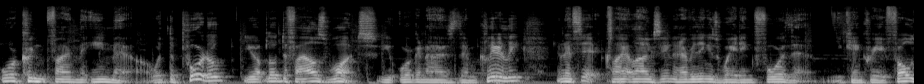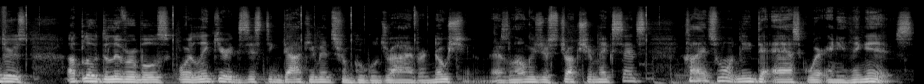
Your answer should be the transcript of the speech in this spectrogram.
or couldn't find the email. With the portal, you upload the files once, you organize them clearly, and that's it. Client logs in and everything is waiting for them. You can create folders, upload deliverables, or link your existing documents from Google Drive or Notion. As long as your structure makes sense, clients won't need to ask where anything is.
